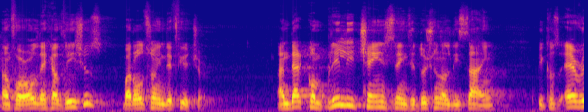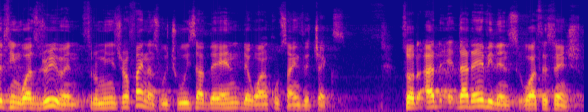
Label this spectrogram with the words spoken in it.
and for all the health issues, but also in the future. And that completely changed the institutional design because everything was driven through Ministry of Finance, which was at the end the one who signs the checks. So that, that evidence was essential.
